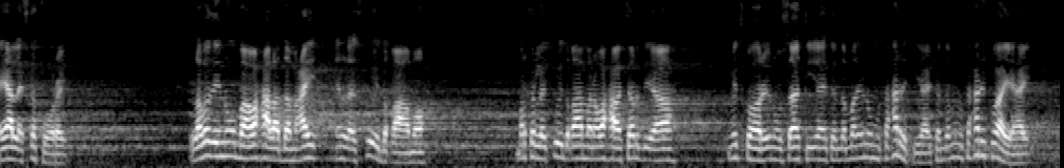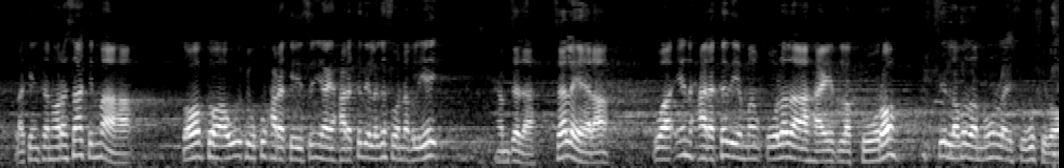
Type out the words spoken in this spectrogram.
ayaa la iska tuuray. Labadii nuun baa waxaa la damcay in la isku idqaamo. Marka la isku idqaamana waxaa shardi ah midka hore inuu saakin yahay kan dambena inuu mutaxarik yahay kan dambe mutaxarik waa yahay. Laakiin kan hore saakin ma aha sababtoo ah wuxuu ku xarakaysan yahay xarakadii laga soo naqliyey hamsada see la yeelaa waa in xarakadii manquulada ahayd la tuuro si labada nuun la isugu shido.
